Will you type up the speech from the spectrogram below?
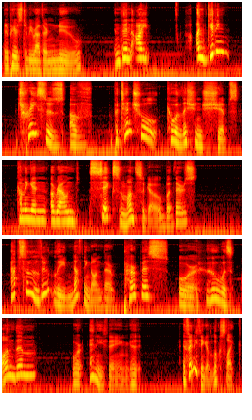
it appears to be rather new. And then I, I'm getting traces of potential coalition ships coming in around six months ago, but there's absolutely nothing on their purpose or who was on them or anything. It, if anything, it looks like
